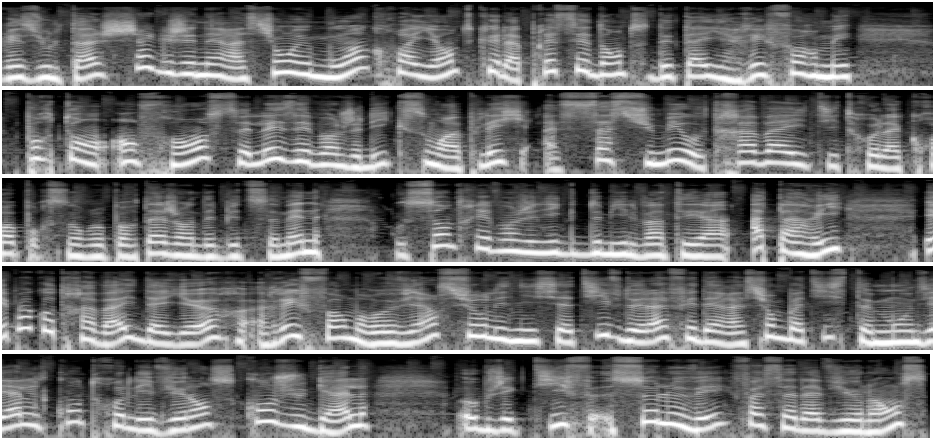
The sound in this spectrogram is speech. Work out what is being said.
Résultat, chaque génération est moins croyante que la précédente, détail réformé. Pourtant, en France, les évangéliques sont appelés à s'assumer au travail, titre La Croix pour son reportage en début de semaine au Centre évangélique 2021 à Paris. Et pas qu'au travail d'ailleurs, Réforme revient sur l'initiative de la Fédération baptiste mondiale contre les violences conjugales. Objectif, se lever face à la violence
